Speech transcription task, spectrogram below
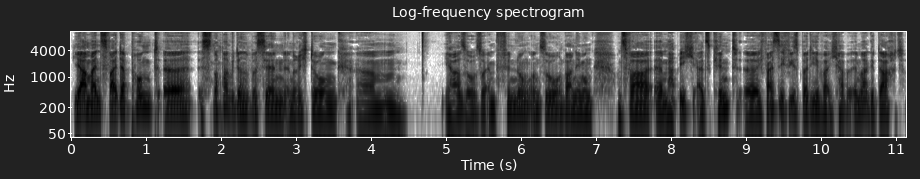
ja, mein zweiter Punkt äh, ist nochmal wieder so ein bisschen in Richtung ähm, ja so so Empfindung und so und Wahrnehmung. Und zwar ähm, habe ich als Kind, äh, ich weiß nicht, wie es bei dir war, ich habe immer gedacht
